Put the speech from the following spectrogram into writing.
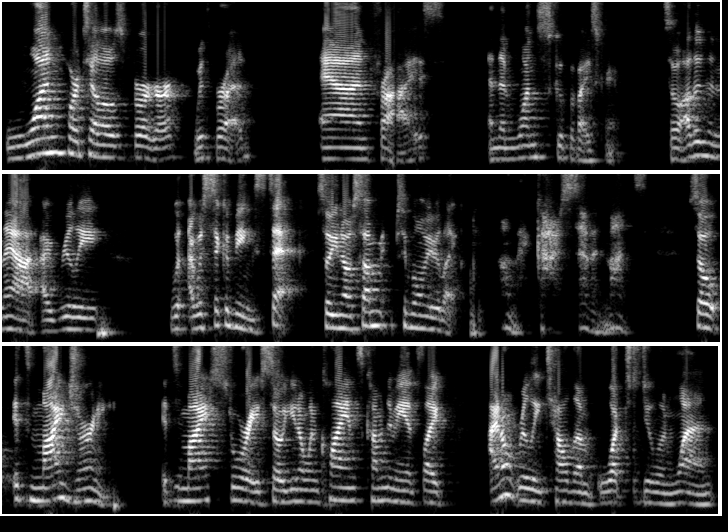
one Portillo's burger with bread and fries, and then one scoop of ice cream. So other than that, I really I was sick of being sick. So you know, some people may be like, "Oh my gosh, seven months." So it's my journey. It's my story. So you know, when clients come to me, it's like I don't really tell them what to do and when.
